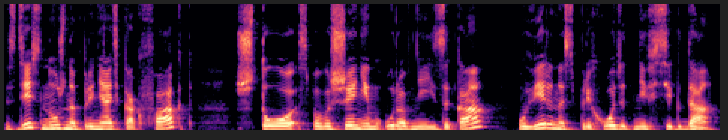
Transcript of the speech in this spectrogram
Здесь нужно принять как факт, что с повышением уровня языка уверенность приходит не всегда,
